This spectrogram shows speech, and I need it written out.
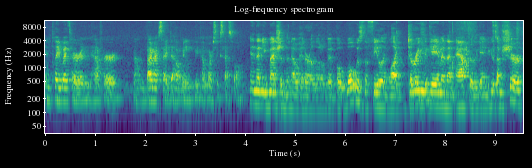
and play with her and have her um, by my side to help me become more successful. And then you mentioned the no hitter a little bit, but what was the feeling like during the game and then after the game? Because I'm sure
